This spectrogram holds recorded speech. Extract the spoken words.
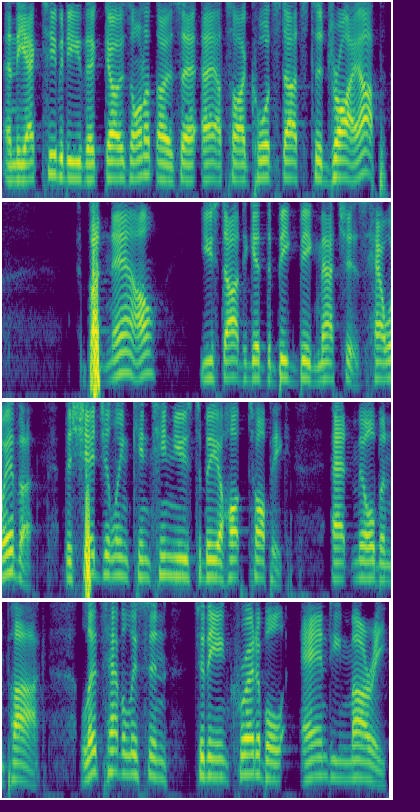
and the activity that goes on at those uh, outside courts starts to dry up. But now you start to get the big, big matches. However, the scheduling continues to be a hot topic at Melbourne Park. Let's have a listen to the incredible Andy Murray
